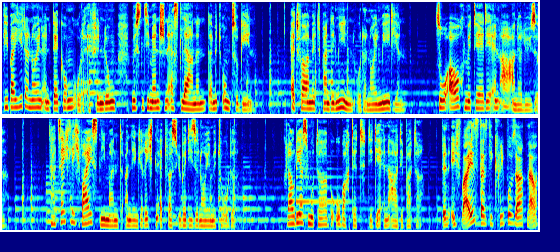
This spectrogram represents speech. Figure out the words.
Wie bei jeder neuen Entdeckung oder Erfindung müssen die Menschen erst lernen, damit umzugehen. Etwa mit Pandemien oder neuen Medien. So auch mit der DNA-Analyse. Tatsächlich weiß niemand an den Gerichten etwas über diese neue Methode. Claudias Mutter beobachtet die DNA-Debatte. Denn ich weiß, dass die Kripo sagt, na,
